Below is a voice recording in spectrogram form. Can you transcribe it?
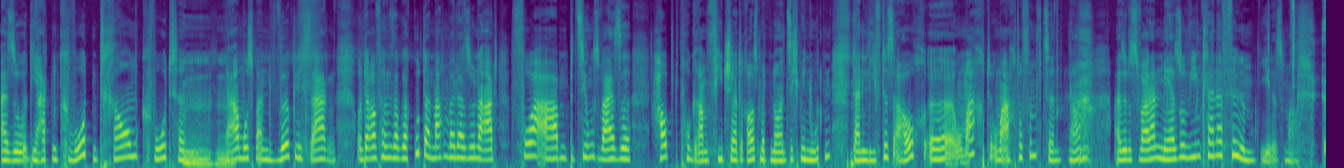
also die hatten Quoten, Traumquoten, mhm. ja, muss man wirklich sagen. Und darauf haben sie gesagt, gut, dann machen wir da so eine Art Vorabend- beziehungsweise Hauptprogramm-Feature draus mit 90 Minuten. Dann lief das auch äh, um 8, um 8.15 Uhr. Ja. Also das war dann mehr so wie ein kleiner Film jedes Mal. Äh,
